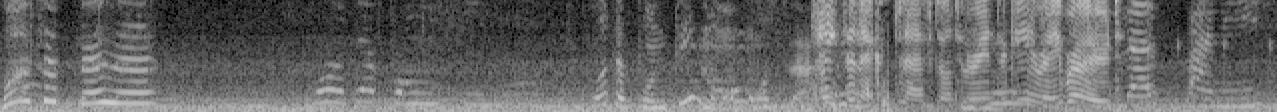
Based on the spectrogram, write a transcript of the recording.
Watermelon. Water fountain. Water puntino? What's that? Take the next left onto Indigire Road. That's funny.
